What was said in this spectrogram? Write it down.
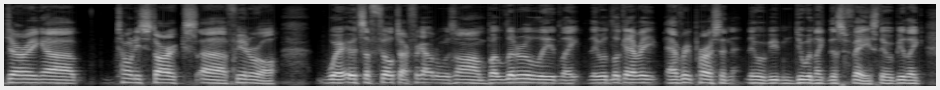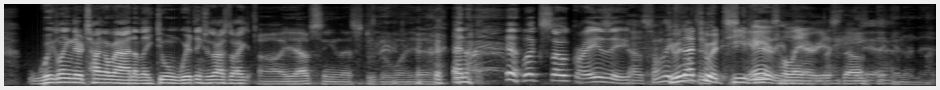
during uh Tony Stark's uh funeral where it's a filter. I forgot what it was on, but literally like they would look at every every person. They would be doing like this face. They would be like wiggling their tongue around and like doing weird things with their eyes. They're like, Oh yeah, I've seen that stupid one. Yeah, and it looks so crazy. Yo, some of these Doing that to a TV scary, is hilarious, Like, though. the yeah. internet.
